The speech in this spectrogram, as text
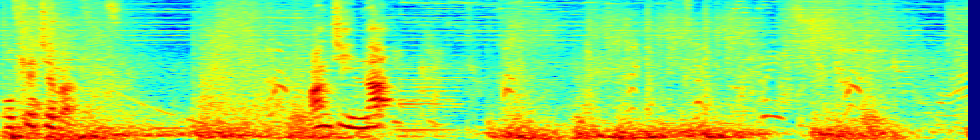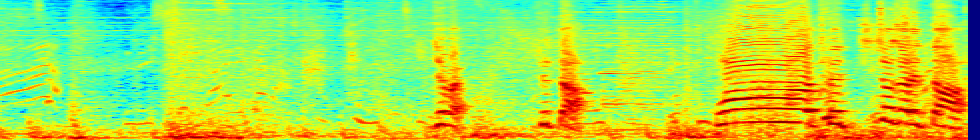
오케이 제발. 망치 있나? 제발. 됐다. 와, 대, 진짜 잘했다.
